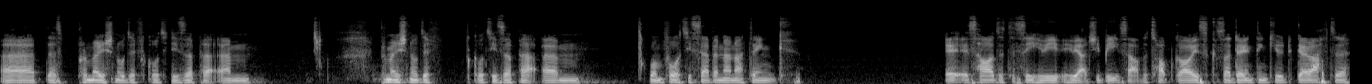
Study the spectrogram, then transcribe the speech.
uh, there's promotional difficulties up at um, promotional difficulties up at um, 147, and I think it's harder to see who he, who he actually beats out of the top guys because I don't think he'd go after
